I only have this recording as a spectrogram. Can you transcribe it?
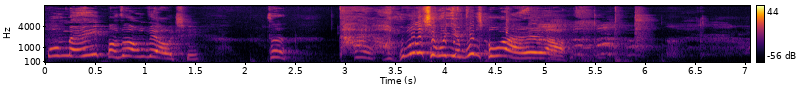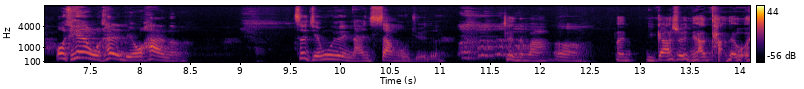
我没有这种表情，这太好了，为什么演不出来了？我天啊，我开始流汗了，这节目有点难上，我觉得。真的吗？嗯。那，你刚刚说你要躺在我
